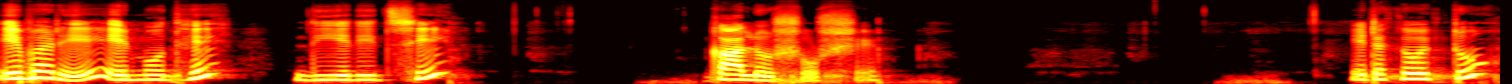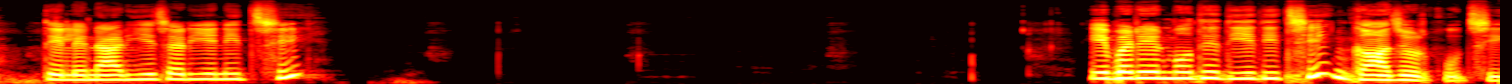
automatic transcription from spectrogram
এবারে এর মধ্যে দিয়ে দিচ্ছি কালো সর্ষে। এটাকেও একটু তেলে নাড়িয়ে চাড়িয়ে নিচ্ছি। এবারে এর মধ্যে দিয়ে দিচ্ছি গাজর কুচি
